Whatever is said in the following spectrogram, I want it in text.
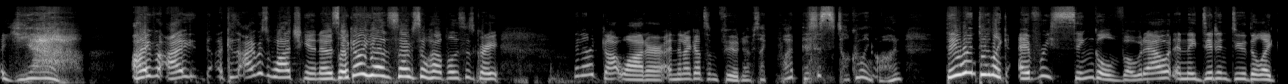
Yeah. I I because I was watching it and I was like, oh yeah, this is so helpful. This is great. Then I got water and then I got some food and I was like, what? This is still going on? They went through like every single vote out and they didn't do the like,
